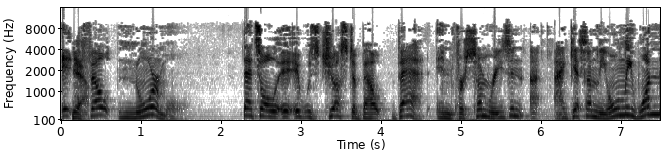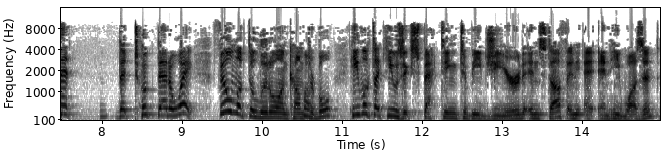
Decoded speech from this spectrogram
it yeah. felt normal. That's all. It, it, was just about that, and for some reason, I, I, guess I'm the only one that that took that away. Phil looked a little uncomfortable. Oh. He looked like he was expecting to be jeered and stuff, and and he wasn't.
